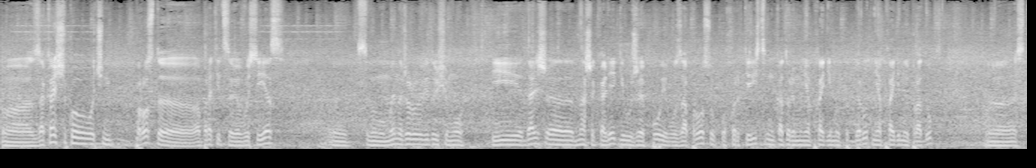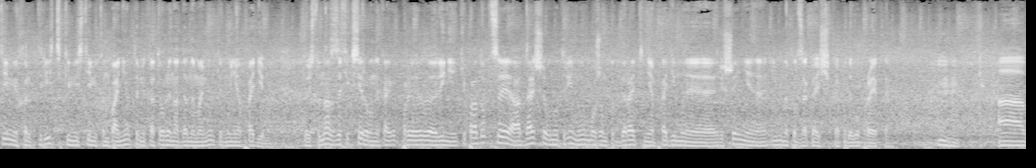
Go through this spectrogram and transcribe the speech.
Э, заказчику очень просто обратиться в УСС, своему менеджеру ведущему. И дальше наши коллеги уже по его запросу, по характеристикам, которые ему необходимы, подберут необходимый продукт э, с теми характеристиками, с теми компонентами, которые на данный момент ему необходимы. То есть у нас зафиксированы линейки продукции, а дальше внутри мы можем подбирать необходимые решения именно под заказчика, под его проекты. Угу. А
